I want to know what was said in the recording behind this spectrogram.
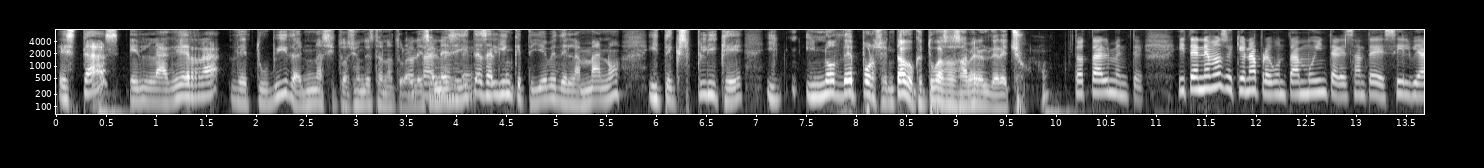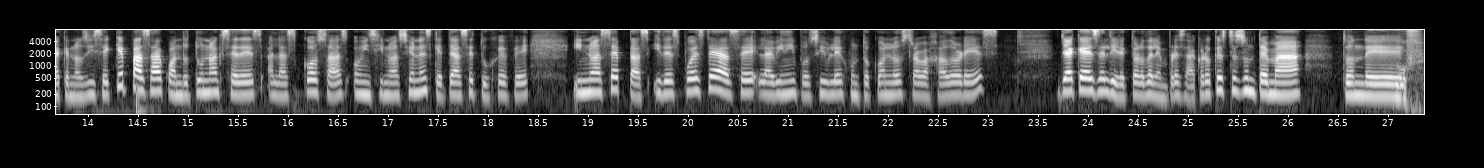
Estás en la guerra de tu vida en una situación de esta naturaleza. Totalmente. Necesitas a alguien que te lleve de la mano y te explique y, y no dé por sentado que tú vas a saber el derecho. ¿no? Totalmente. Y tenemos aquí una pregunta muy interesante de Silvia que nos dice, ¿qué pasa cuando tú no accedes a las cosas o insinuaciones que te hace tu jefe y no aceptas y después te hace la vida imposible junto con los trabajadores, ya que es el director de la empresa? Creo que este es un tema donde, Uf.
